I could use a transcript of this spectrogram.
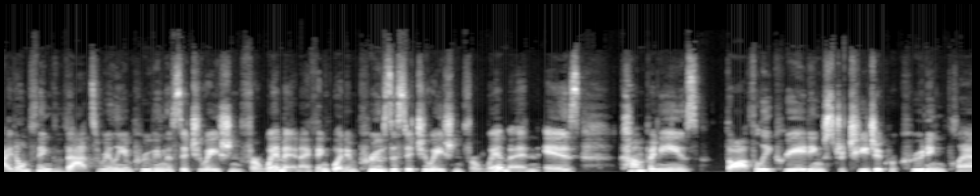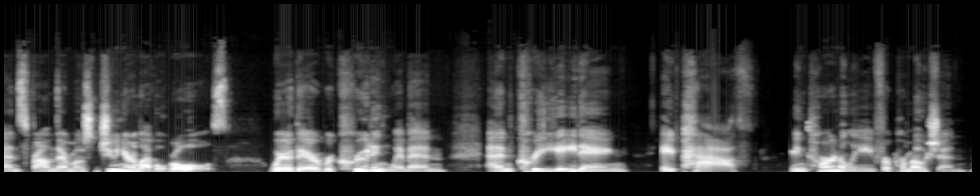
I don't think that's really improving the situation for women. I think what improves the situation for women is companies thoughtfully creating strategic recruiting plans from their most junior level roles where they're recruiting women and creating a path internally for promotion.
